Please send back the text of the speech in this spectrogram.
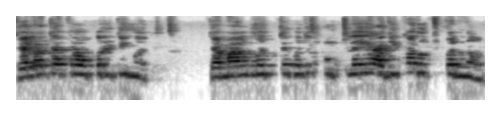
त्याला त्या प्रॉपर्टीमध्ये त्या मालमत्तेमध्ये कुठलाही अधिकार उत्पन्न होत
